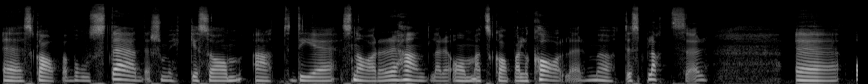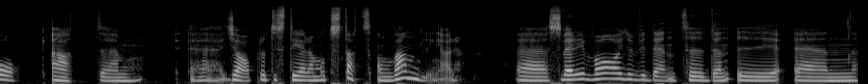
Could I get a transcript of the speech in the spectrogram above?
Eh, skapa bostäder så mycket som att det snarare handlade om att skapa lokaler, mötesplatser. Eh, och att eh, eh, ja, protestera mot stadsomvandlingar. Eh, Sverige var ju vid den tiden i en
